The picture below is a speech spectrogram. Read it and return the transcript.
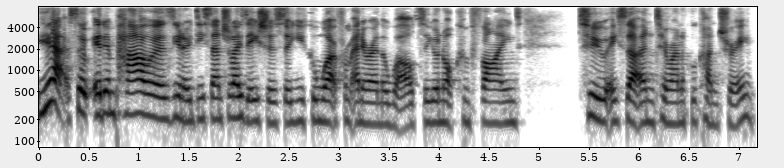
yeah, so it empowers you know decentralization, so you can work from anywhere in the world, so you're not confined to a certain tyrannical country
